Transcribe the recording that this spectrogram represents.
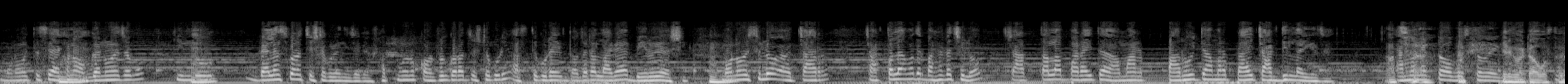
মনে হইতেছে এখন অজ্ঞান হয়ে যাব কিন্তু ব্যালেন্স করার চেষ্টা করি নিজেকে সবসময় কন্ট্রোল করার চেষ্টা করি আস্তে করে দরজাটা লাগায় বের হয়ে আসি। মনে হয়েছিল চার চারতলা আমাদের বাসাটা ছিল চারতলা পাড়াইতে আমার পার হইতে আমার প্রায় চার দিন লাগে যায়। আচ্ছা এমন একটা অবস্থা হয়ে এরকম একটা অবস্থা ছিল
